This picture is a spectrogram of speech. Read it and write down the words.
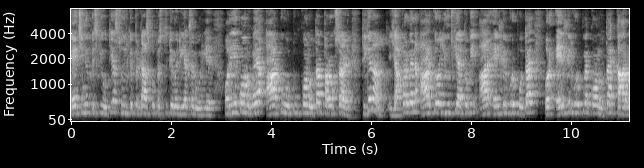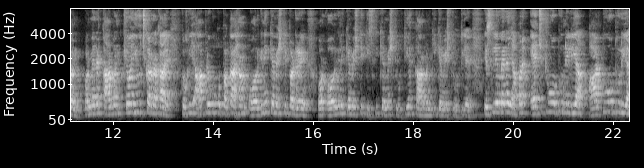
एच न्यू किसकी होती है? सूर्य के प्रकाश की उपस्थिति में रिएक्शन हो रही है। और ये कौन हो गया? आर टू ओ टू कौन होता है? परोक्साइड ठीक है ना? यहाँ पर मैंने आर क्यों यूज़ किया? क्योंकि आर एल्किल ग्रुप होता है और एल्किल ग्रुप में कौन होता है? कार्बन और मैंने कार्बन क्यों यूज़ कर रखा है? क्योंकि आप लोगों को पता है, हम ऑर्गेनिक केमिस्ट्री पढ़ रहे हैं। और ऑर्गेनिक केमिस्ट्री किसकी केमिस्ट्री होती है? कार्बन की केमिस्ट्री होती है। इसलिए मैंने यहाँ पर एच टू ओ टू नहीं लिया। आर टू ओ टू लिया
